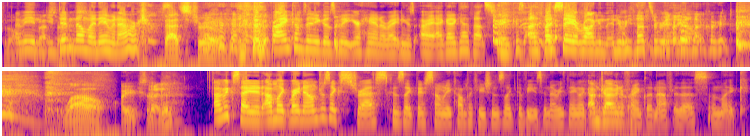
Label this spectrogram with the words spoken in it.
For the I whole mean, you didn't know my name an hour ago. That's true. Brian comes in, and he goes, "Wait, you're Hannah, right?" And he goes, "All right, I gotta get that straight because if I say it wrong in the interview, that's really awkward." wow. Are you excited? I'm excited. I'm like right now. I'm just like stressed because like there's so many complications, like the visa and everything. Like I'm driving to Franklin after this, and like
